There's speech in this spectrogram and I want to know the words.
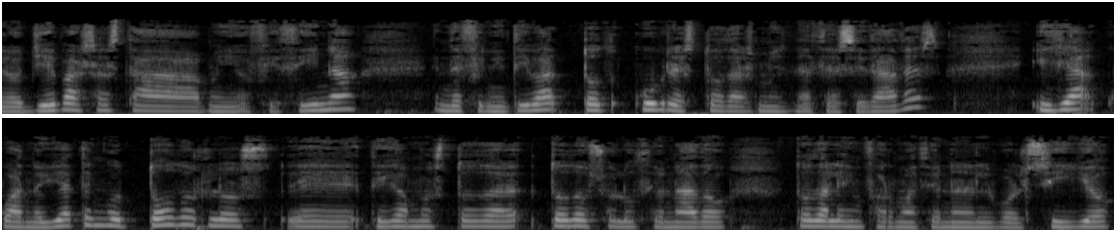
lo llevas hasta mi oficina, en definitiva, cubres todas mis necesidades y ya cuando ya tengo todos los, eh, digamos, todo solucionado, toda la información en el bolsillo,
